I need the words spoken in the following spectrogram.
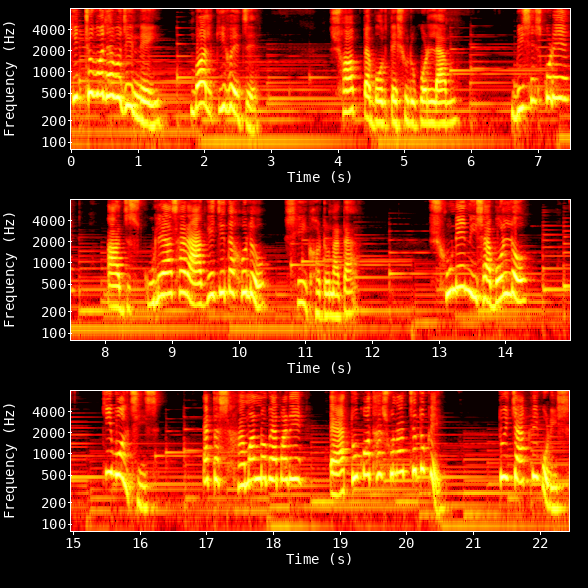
কিচ্ছু বোঝাবুঝি নেই। বল, কি হয়েছে? সবটা বলতে শুরু করলাম। বিশেষ করে আজ স্কুলে আসার আগে যেটা হলো সেই ঘটনাটা। শুনে নিশা বলল, কি বলছিস? একটা সামান্য ব্যাপারে এত কথা শোনাচ্ছে তোকে? তুই চাকরি করিস,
